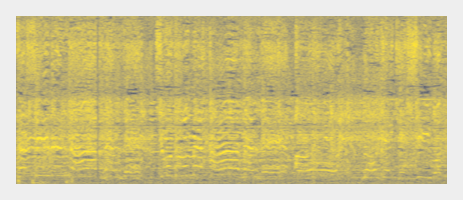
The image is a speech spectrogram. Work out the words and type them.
다시는 안 할래. 주도나 안 할래. Oh, 너에게 쉬워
